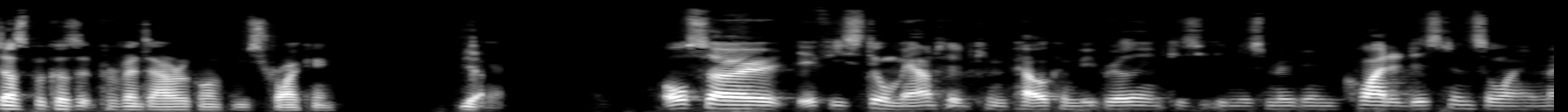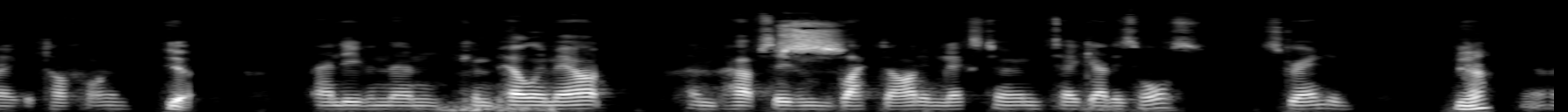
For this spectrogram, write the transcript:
just because it prevents Aragorn from striking. Also, if he's still mounted, Compel can be brilliant because you can just move him quite a distance away and make a tough one. Yeah. And even then, compel him out, and perhaps even S- Black Dart him next turn, to take out his horse, strand him. Yeah. Yeah.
